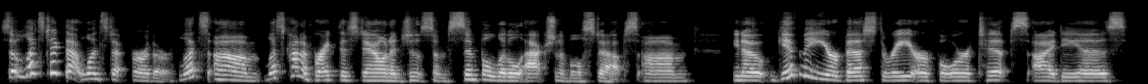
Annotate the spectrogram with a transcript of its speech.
so let's take that one step further. Let's um let's kind of break this down into some simple little actionable steps. Um you know, give me your best 3 or 4 tips, ideas,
